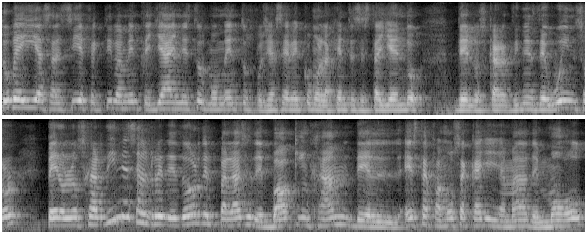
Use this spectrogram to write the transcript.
tú veías así efectivamente ya en estos momentos pues ya se ve como la gente se está yendo de los jardines de Windsor, pero los jardines alrededor del Palacio de Buckingham, de esta famosa calle llamada de Mall,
